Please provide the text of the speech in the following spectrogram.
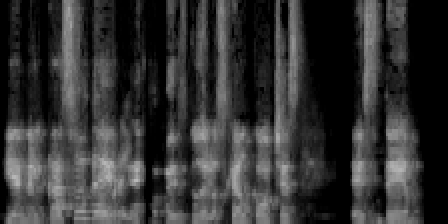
Y en el caso de, de los health coaches, este,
